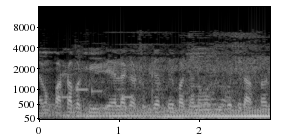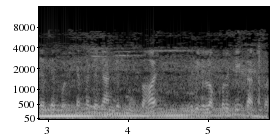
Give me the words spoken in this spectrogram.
এবং পাশাপাশি এলাকার সুবিধার্থে বা জনগণ সুবিধার্থে রাস্তা যাতে পরিষ্কার থাকে যানজট মুক্ত হয়, এদিকে লক্ষ্য রেখেই কাজ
